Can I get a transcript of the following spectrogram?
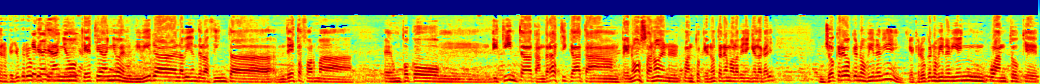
Pero que yo creo que este año, quería. que este año el vivir a la Virgen de la Cinta de esta forma es un poco mm, distinta, tan drástica, tan penosa, ¿no? En cuanto que no tenemos a la Virgen en la calle. Yo creo que nos viene bien, que creo que nos viene bien en cuanto que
